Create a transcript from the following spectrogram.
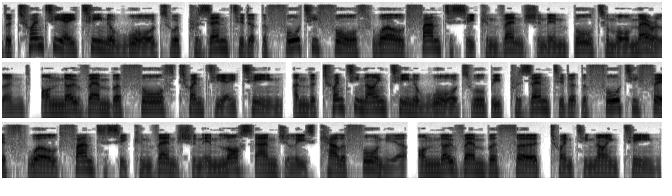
The 2018 awards were presented at the 44th World Fantasy Convention in Baltimore, Maryland, on November 4, 2018, and the 2019 awards will be presented at the 45th World Fantasy Convention in Los Angeles, California, on November 3, 2019.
